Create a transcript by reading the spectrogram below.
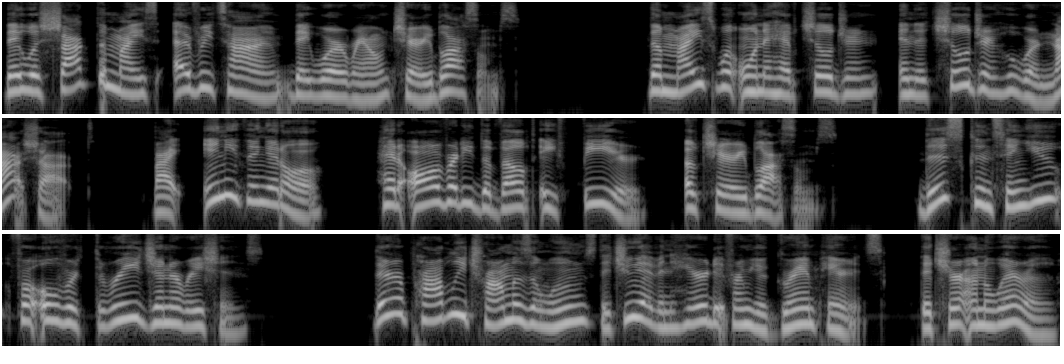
They would shock the mice every time they were around cherry blossoms. The mice went on to have children, and the children who were not shocked by anything at all had already developed a fear of cherry blossoms. This continued for over three generations. There are probably traumas and wounds that you have inherited from your grandparents that you're unaware of.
